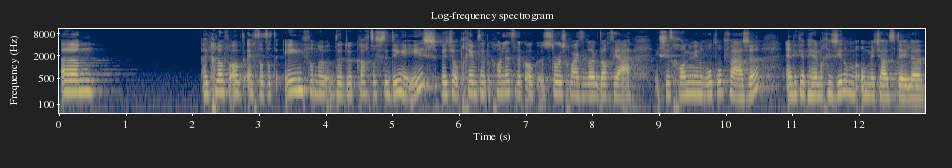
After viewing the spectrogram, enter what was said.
Um, ik geloof ook echt dat dat een van de, de, de, krachtigste dingen is. Weet je, op een gegeven moment heb ik gewoon letterlijk ook stories gemaakt. En dat ik dacht, ja, ik zit gewoon nu in een rot-opfase. En ik heb helemaal geen zin om, om met jou te delen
